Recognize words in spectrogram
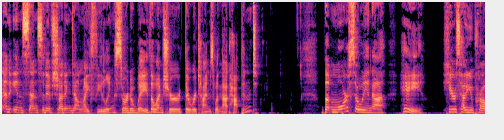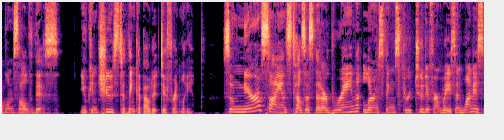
in an insensitive, shutting down my feelings sort of way, though I'm sure there were times when that happened, but more so in a, hey, here's how you problem solve this you can choose to think about it differently. So, neuroscience tells us that our brain learns things through two different ways, and one is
